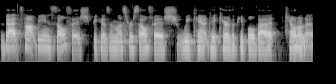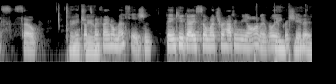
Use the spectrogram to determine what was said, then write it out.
that's not being selfish because unless we're selfish, we can't take care of the people that count on us. So Very I think true. that's my final message. And thank you guys so much for having me on. I really Thank appreciate you. it.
